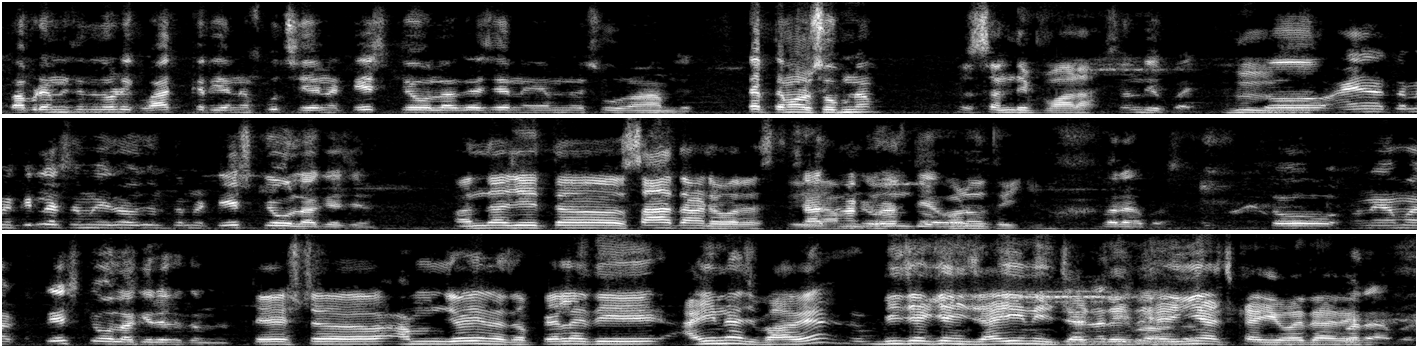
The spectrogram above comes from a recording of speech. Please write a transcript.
તો આપણે એમની સાથે થોડીક વાત કરીએ અને પૂછીએ અને ટેસ્ટ કેવો લાગે છે અને એમને શું નામ છે. સાહેબ તમારું શુભ નામ? સંદીપ વાળા. સંદીપભાઈ. તો અહીંયા તમે કેટલા સમય રહો છો તમને ટેસ્ટ કેવો લાગે છે? અંદાજિત સાત આઠ વર્ષથી સાત આઠ વર્ષથી ઘણું થઈ ગયું. બરાબર. તો અને આમાં ટેસ્ટ કેવો લાગી રહ્યો છે તમને? ટેસ્ટ આમ જોઈએ ને તો પહેલેથી આઈને જ ભાવે બીજે ક્યાંય જાય નહીં ચટણી અહીંયા જ ખાઈ વધારે. બરાબર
